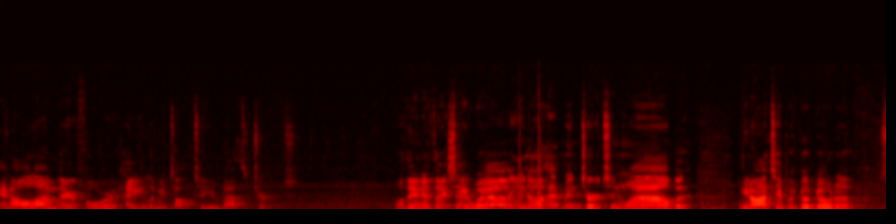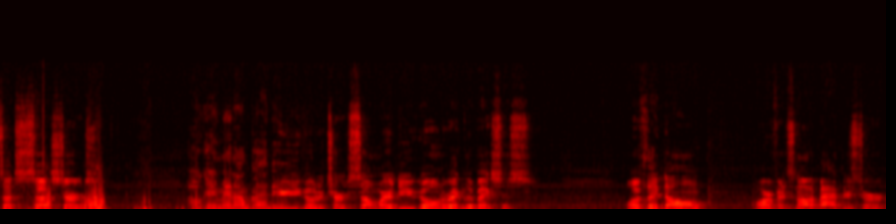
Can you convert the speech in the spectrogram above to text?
and all I'm there for, hey, let me talk to you about the church. Well, then if they say, well, you know, I haven't been church in a while, but, you know, I typically go to such and such church. Okay, man, I'm glad to hear you go to church somewhere. Do you go on a regular basis? Well, if they don't, or if it's not a Baptist church,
